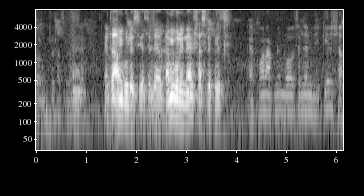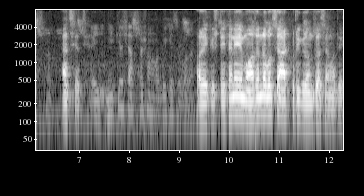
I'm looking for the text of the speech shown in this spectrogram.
তন্ত্রশাস্ত্র হ্যাঁ। আছে এটা আমি বলেছি আচ্ছা যাই হোক আমি বলি না শাস্ত্রে পেয়েছি। এখন আপনি বলছেন যে নিখিল শাস্ত্র। আচ্ছা আচ্ছা। এই নিখিল শাস্ত্র সম্পর্কে কিছু বলেন। হরে কৃষ্ণ এখানে মহাজনরা বলছে আট কোটি গ্রন্থ আছে আমাদের।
